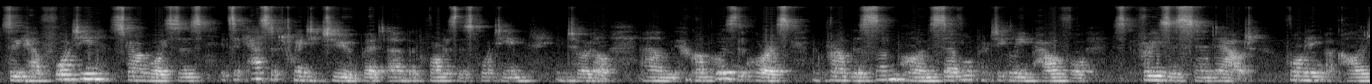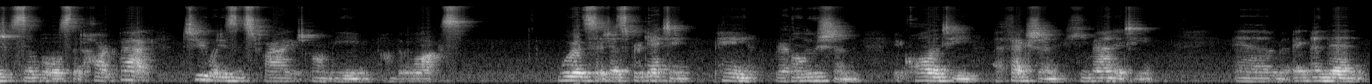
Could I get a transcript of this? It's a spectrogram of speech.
So you have 14 strong voices. It's a cast of 22, but uh, the performance is 14 in total, um, who compose the chorus. And from the sung poem, several particularly powerful phrases stand out, forming a collage of symbols that hark back to what is inscribed on the, on the blocks. Words such as forgetting, pain, revolution, equality, affection, humanity. Um, and, and, then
